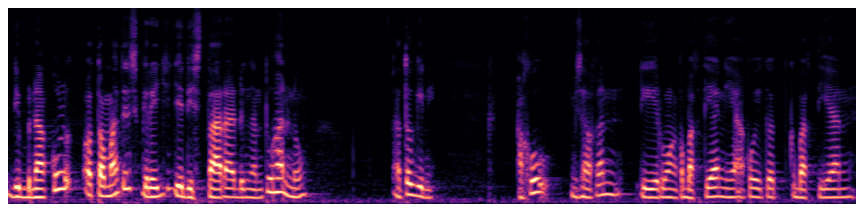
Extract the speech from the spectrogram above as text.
di benakku otomatis gereja jadi setara dengan Tuhan dong. Atau gini, aku misalkan di ruang kebaktian ya aku ikut kebaktian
